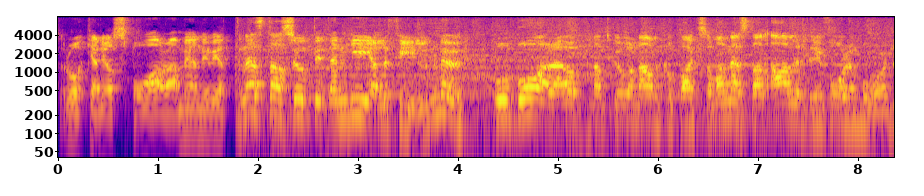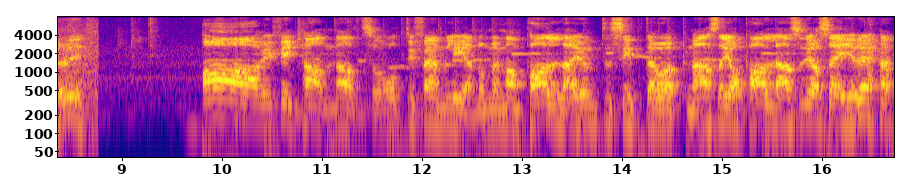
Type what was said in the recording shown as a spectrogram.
Så råkade jag spara men ni vet, nästan suttit en hel film nu och bara öppnat Ronaldo-pack som man nästan aldrig får en border i. Ah, vi fick han alltså, 85 Leno, men man pallar ju inte sitta och öppna. Alltså jag pallar, alltså jag säger det.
